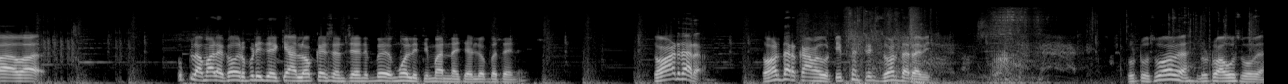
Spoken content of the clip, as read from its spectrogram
વાહ વાહ. ઉપલા માળે ખબર પડી જાય ક્યાં લોકેશન છે ને બે મોલીથી માર નાખ્યા લો બધાને જોરદાર. જોરદાર કામ આવ્યું. ટિપ્સ એન્ડ ટ્રિક્સ જોરદાર આવી. લૂંટું શું હવે? લૂંટું આવું છું હવે?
